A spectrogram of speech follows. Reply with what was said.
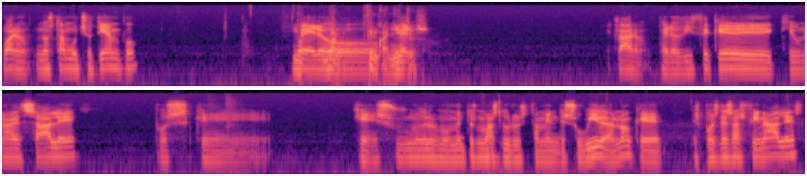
bueno, no está mucho tiempo, No, Pero- bueno, cinco añitos. claro, pero dice que, que una vez sale, pues que, que es uno de los momentos más duros también de su vida, ¿no? Que después de esas finales,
